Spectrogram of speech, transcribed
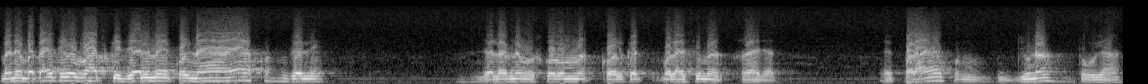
मैंने बताई थी वो बात कि जेल में कोई नया आया जेली जेलर ने उसको रूम में खोल कर बोला इसी में रह जाता। एक पड़ा है जूना तो यहाँ।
